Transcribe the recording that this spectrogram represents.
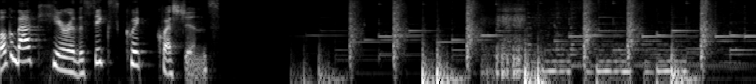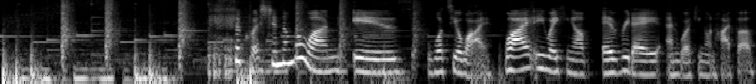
Welcome back. Here are the six quick questions. So, question number one is What's your why? Why are you waking up every day and working on hyper?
